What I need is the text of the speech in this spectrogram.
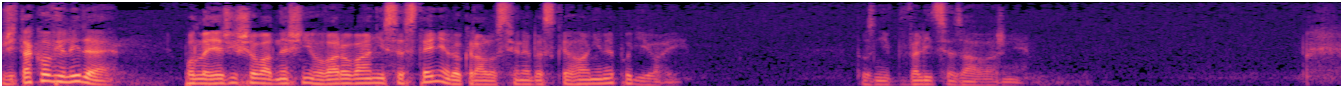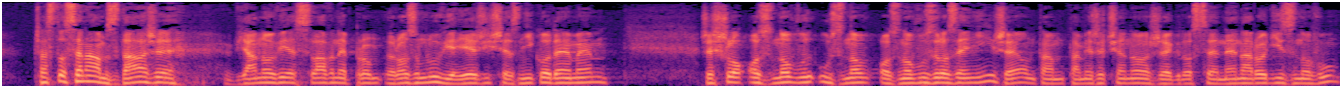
Že takoví lidé podle Ježíšova dnešního varování se stejně do království nebeského ani nepodívají. To zní velice závažně. Často se nám zdá, že v Janově slavné rozmluvě Ježíše s Nikodémem, že šlo o znovu, o znovu zrození, že on tam, tam je řečeno, že kdo se nenarodí znovu,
